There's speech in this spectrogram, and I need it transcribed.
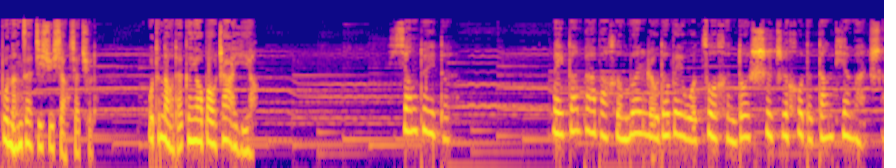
不能再继续想下去了，我的脑袋跟要爆炸一样。相对的，每当爸爸很温柔的为我做很多事之后的当天晚上，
